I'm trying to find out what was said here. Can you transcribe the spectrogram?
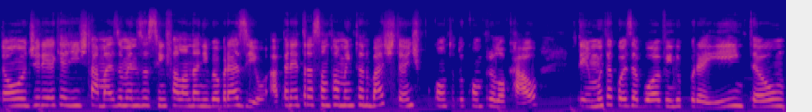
Então, eu diria que a gente está mais ou menos assim falando a nível Brasil. A penetração está aumentando bastante por conta do compra local. Tem muita coisa boa vindo por aí, então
